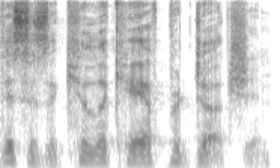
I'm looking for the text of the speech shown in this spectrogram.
This is a Killer calf production.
